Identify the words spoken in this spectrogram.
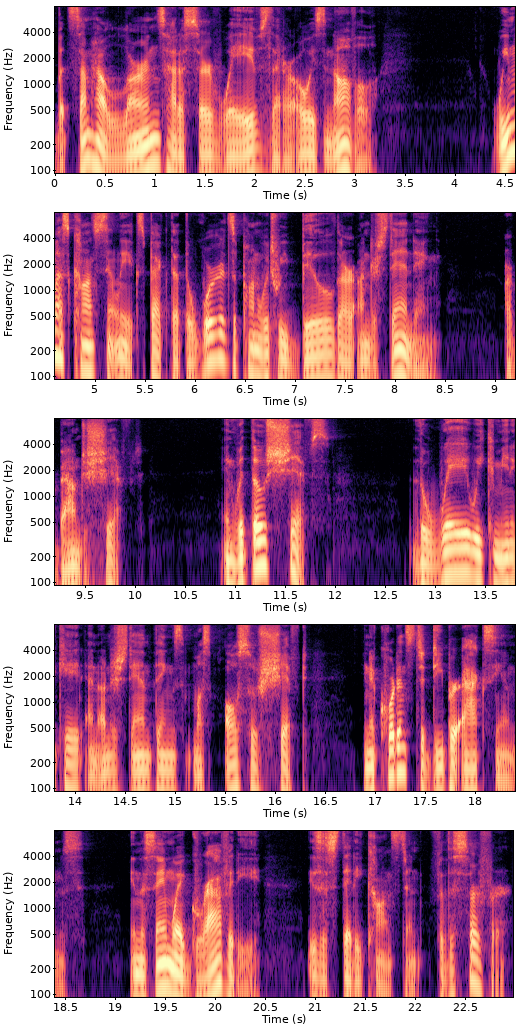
but somehow learns how to surf waves that are always novel, we must constantly expect that the words upon which we build our understanding are bound to shift. And with those shifts, the way we communicate and understand things must also shift in accordance to deeper axioms, in the same way gravity is a steady constant for the surfer.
